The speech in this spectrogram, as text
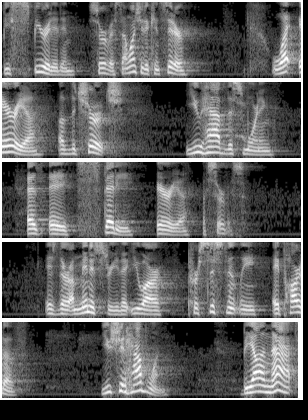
be spirited in service. I want you to consider what area of the church you have this morning as a steady area of service. Is there a ministry that you are persistently a part of. You should have one. Beyond that,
